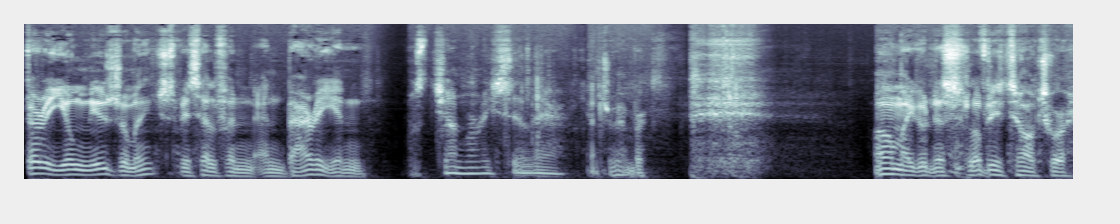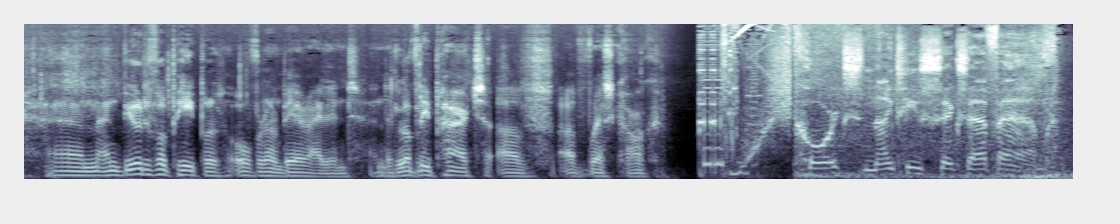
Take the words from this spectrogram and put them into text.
very young newsroom. I think just myself and, and Barry and was John Murray still there? I can't remember. Oh my goodness. Lovely to talk to her. Um, and beautiful people over on Bere Island and a lovely part of, of West Cork. Cork's 96 FM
